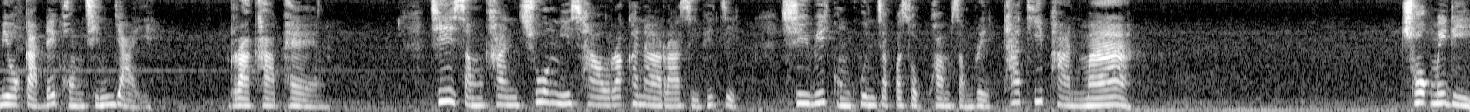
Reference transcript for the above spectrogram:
มีโอกาสได้ของชิ้นใหญ่ ราคาแพง ที่สำคัญช่วงนี้ชาวลัคนาราศีพิจิก ชีวิตของคุณจะประสบความสำเร็จถ้าที่ผ่านมา โชคไม่ดี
